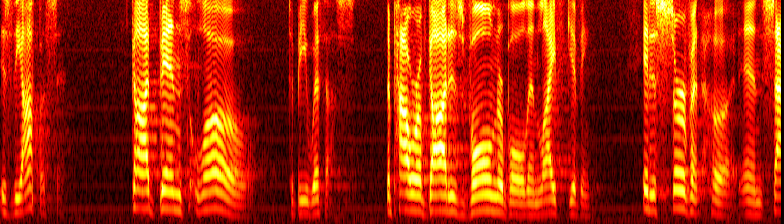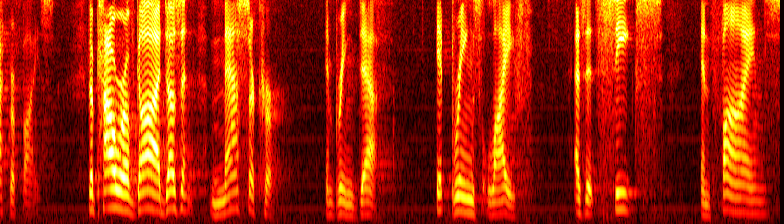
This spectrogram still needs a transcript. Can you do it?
is the opposite. God bends low to be with us. The power of God is vulnerable and life giving, it is servanthood and sacrifice. The power of God doesn't massacre and bring death, it brings life as it seeks and finds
